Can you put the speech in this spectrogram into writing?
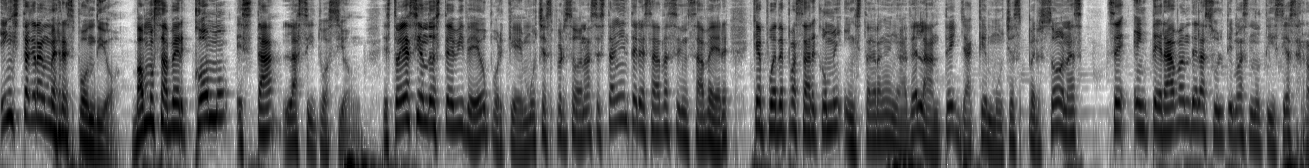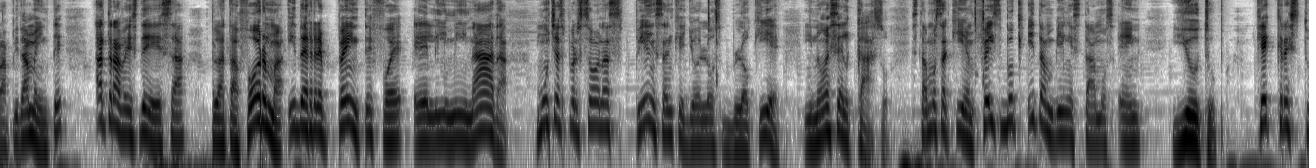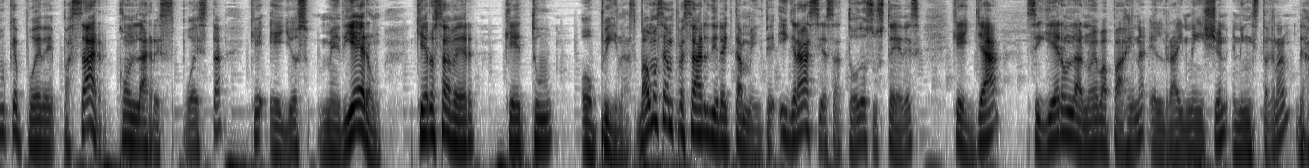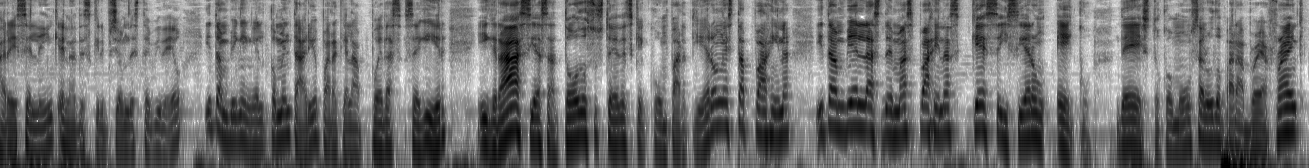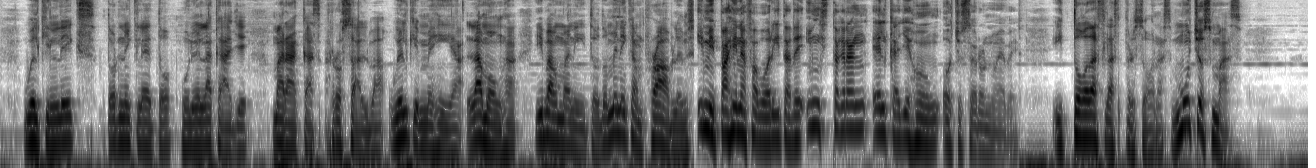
Instagram me respondió, vamos a ver cómo está la situación. Estoy haciendo este video porque muchas personas están interesadas en saber qué puede pasar con mi Instagram en adelante, ya que muchas personas se enteraban de las últimas noticias rápidamente a través de esa plataforma y de repente fue eliminada. Muchas personas piensan que yo los bloqueé y no es el caso. Estamos aquí en Facebook y también estamos en YouTube. ¿Qué crees tú que puede pasar con la respuesta que ellos me dieron? Quiero saber qué tú opinas. Vamos a empezar directamente y gracias a todos ustedes que ya siguieron la nueva página, el Right Nation, en Instagram. Dejaré ese link en la descripción de este video y también en el comentario para que la puedas seguir. Y gracias a todos ustedes que compartieron esta página y también las demás páginas que se hicieron eco de esto. Como un saludo para Brea Frank, Wilkin Leaks, Tornicleto, Julio en la calle, Maracas, Rosalba, Wilkin Mejía, La Monja, Iván Manito, Dominican Problems y mi página favorita de Instagram, El Callejón 809. Y todas las personas, muchos más,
